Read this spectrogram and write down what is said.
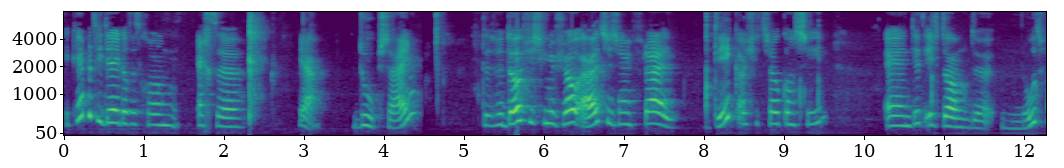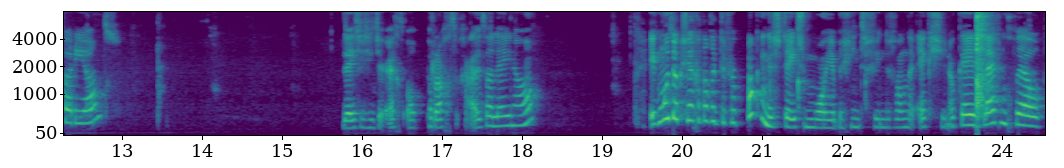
ik heb het idee dat het gewoon echte ja, dupes zijn. Dus de doosjes zien er zo uit. Ze zijn vrij dik als je het zo kan zien. En dit is dan de nude variant. Deze ziet er echt al prachtig uit alleen al. Ik moet ook zeggen dat ik de verpakkingen steeds mooier begin te vinden van de Action. Oké, het blijft nog wel...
